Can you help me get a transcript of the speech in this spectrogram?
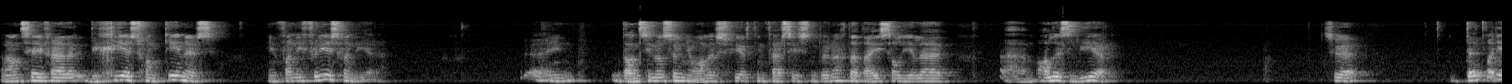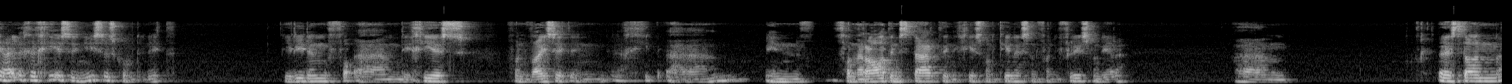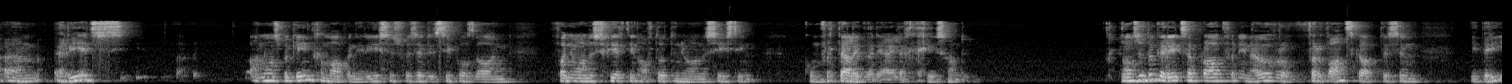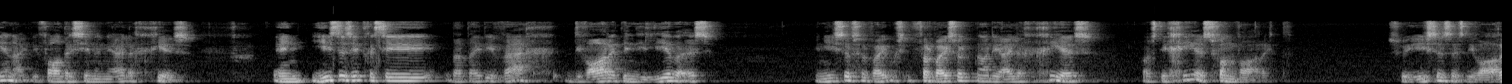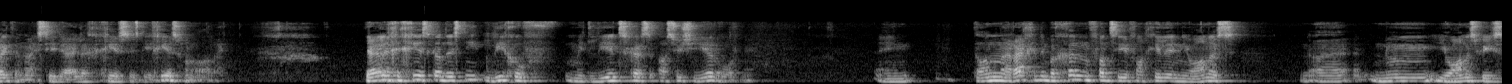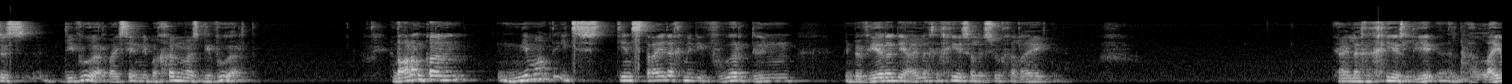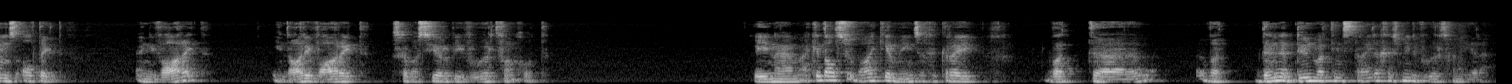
En dan sê hy verder die gees van kennis en van die vrees van die Here. En dan sien ons in Johannes 14 vers 26 dat hy sal julle ehm um, alles leer. So dit wat die Heilige Gees in Jesus kom doen het. Hierdie ding ehm um, die Gees van wysheid en ehm um, en van raad en sterkte en die Gees van kennis en van die vrees van die Here. Ehm um, is dan ehm um, reeds aan ons bekend gemaak wanneer Jesus vir sy disippels daar in van Johannes 14 af tot in Johannes 16 kom vertel het wat die Heilige Gees gaan doen. En ons het ook reeds gepraat van die noue verwantskap tussen die drie eenheid, die Vader, Seun en die Heilige Gees. En Jesus het gesê dat hy die weg, die waarheid en die lewe is. En Jesus verwys verwys ook na die Heilige Gees as die Gees van waarheid. So Jesus is die waarheid en hy sê die Heilige Gees is die Gees van waarheid. Die Heilige Gees kan dus nie lieg of met leuns geassosieer word nie. En dan reg in die begin van sy evangelie in Johannes uh noem Johannes Jesus die woord. Hy sê in die begin was die woord. En daarom kan niemand iets teenstrydig met die woord doen en beweer dat die Heilige Gees hulle so gelei het nie. Die Heilige Gees lei ons altyd in die waarheid en daardie waarheid is gebaseer op die woord van God. En um, ek het al so baie keer mense gekry wat uh wat dinge doen wat teenstrydig is met die woord van die Here.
